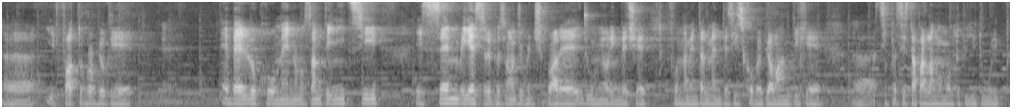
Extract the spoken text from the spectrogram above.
eh, il fatto proprio che eh, è bello come nonostante inizi e sembri essere il personaggio principale junior invece fondamentalmente si scopre più avanti che eh, si, si sta parlando molto più di Tulip.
